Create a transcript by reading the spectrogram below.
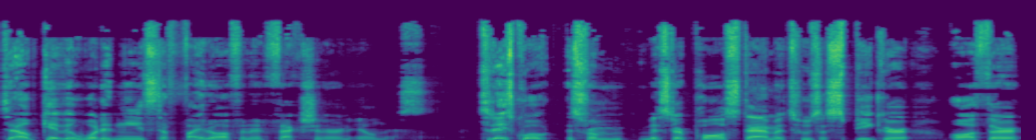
to help give it what it needs to fight off an infection or an illness. Today's quote is from Mr. Paul Stamets, who's a speaker, author,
